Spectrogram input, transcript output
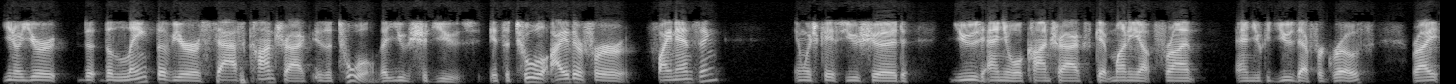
You know, your the, the length of your SaaS contract is a tool that you should use. It's a tool either for financing, in which case you should use annual contracts, get money up front, and you could use that for growth right?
